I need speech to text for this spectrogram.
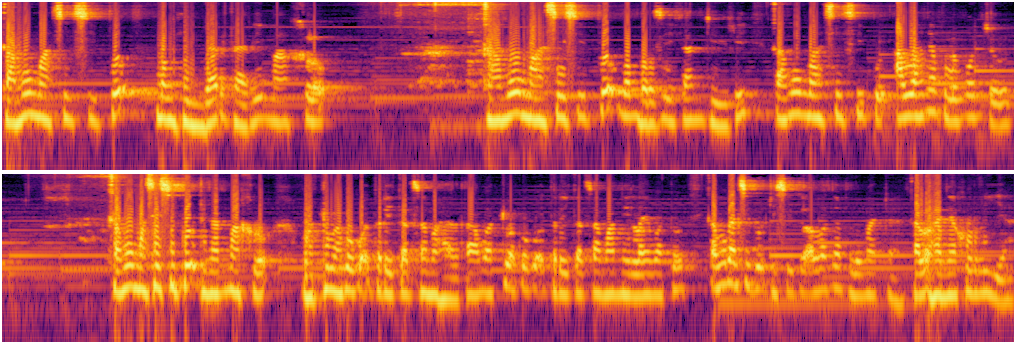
Kamu masih sibuk menghindar dari makhluk. Kamu masih sibuk membersihkan diri, kamu masih sibuk. Allahnya belum muncul. Kamu masih sibuk dengan makhluk. Waduh, aku kok terikat sama harta. Waduh, aku kok terikat sama nilai. Waduh, kamu kan sibuk di situ. Allahnya belum ada. Kalau hanya kuria.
